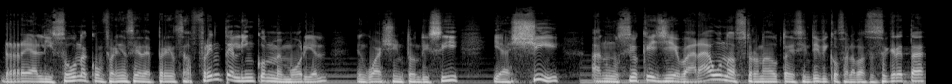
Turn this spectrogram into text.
realizó una conferencia de prensa frente al Lincoln Memorial en Washington, D.C. y allí anunció que llevará a un astronauta y científicos a la base secreta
